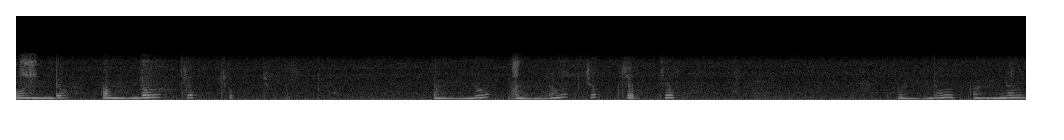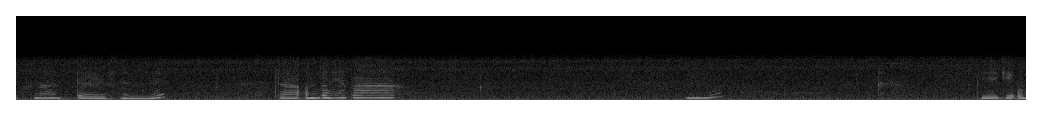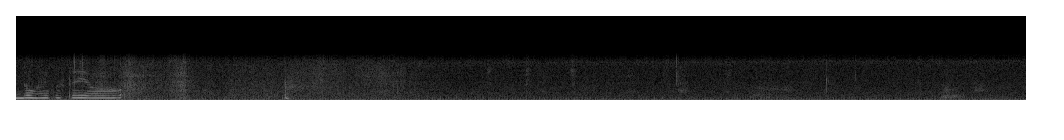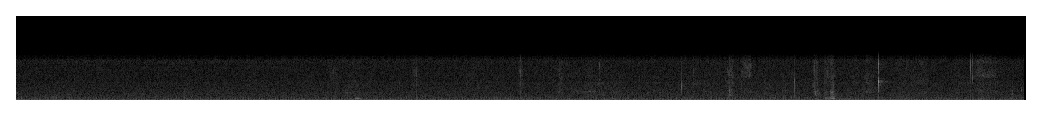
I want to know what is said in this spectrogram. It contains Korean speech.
운동, 운동, 쭉쭉쭉. 운동, 운동, 쭉쭉쭉. 운동, 운동, 하나, 둘, 셋, 넷. 자, 운동해봐. 응? 음? 비행기 네, 운동해보세요.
